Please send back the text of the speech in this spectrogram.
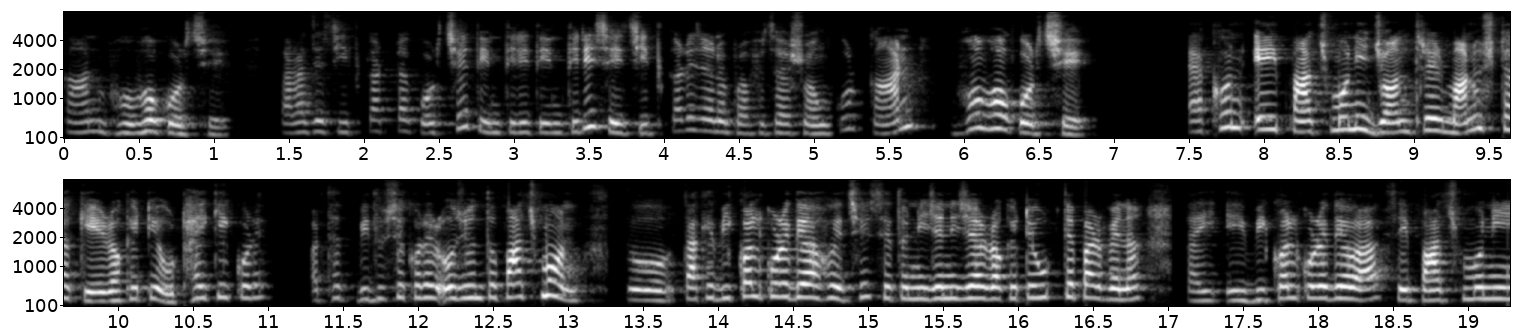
কান ভোঁ ভোঁ করছে। তারা যে চিৎকারটা করছে, তিনতিরি তিনতিরি, সেই চিৎকারে যেন প্রফেসর শঙ্কুর কান ভোঁ ভোঁ করছে। এখন এই পাঁচমণি যন্ত্রের মানুষটাকে রকেটে ওঠায় কী করে? অর্থাৎ বিধুশেখরের ওজন তো পাঁচ মন তো তাকে বিকল করে দেওয়া হয়েছে, সে তো নিজে নিজে আর রকেটে উঠতে পারবে না। তাই এই বিকল করে দেওয়া সেই পাঁচমণি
